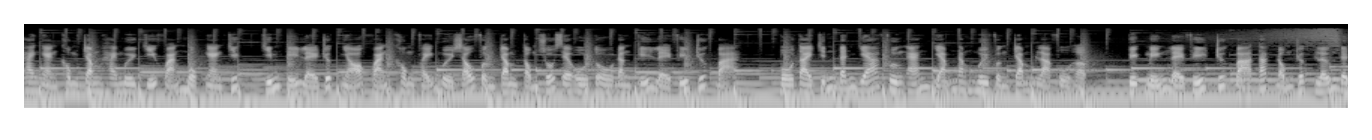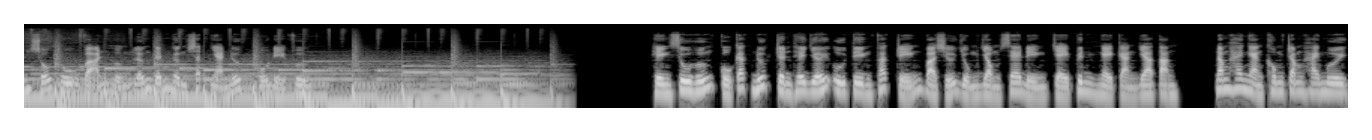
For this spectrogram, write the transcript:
2020 chỉ khoảng 1.000 chiếc, chiếm tỷ lệ rất nhỏ khoảng 0,16% tổng số xe ô tô đăng ký lệ phí trước bạ. Bộ Tài chính đánh giá phương án giảm 50% là phù hợp. Việc miễn lệ phí trước bạ tác động rất lớn đến số thu và ảnh hưởng lớn đến ngân sách nhà nước của địa phương. Hiện xu hướng của các nước trên thế giới ưu tiên phát triển và sử dụng dòng xe điện chạy pin ngày càng gia tăng. Năm 2020,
